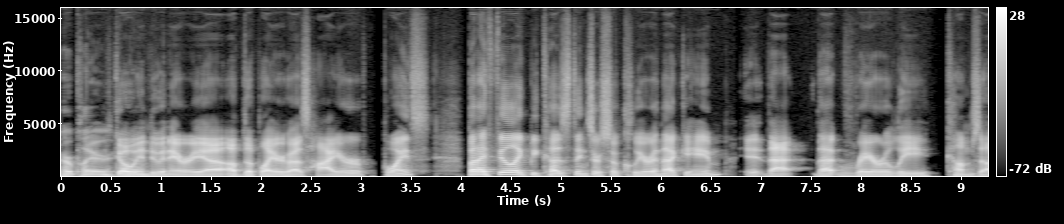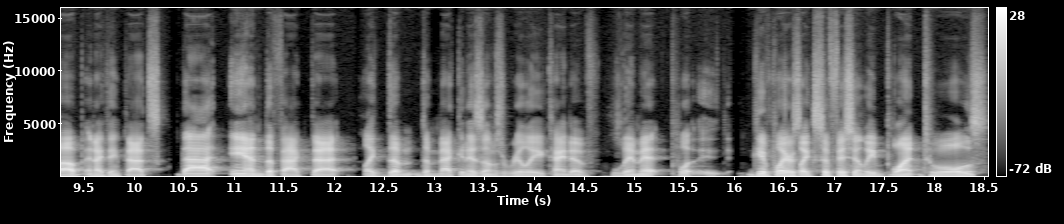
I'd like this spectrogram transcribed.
her player go yeah. into an area of the player who has higher points. But I feel like because things are so clear in that game, it, that that rarely comes up, and I think that's that, and the fact that like the the mechanisms really kind of limit pl- give players like sufficiently blunt tools,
